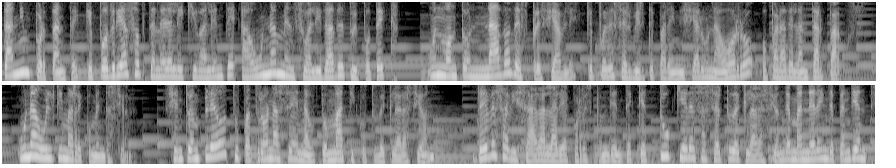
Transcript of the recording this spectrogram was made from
tan importante que podrías obtener el equivalente a una mensualidad de tu hipoteca, un monto nada despreciable que puede servirte para iniciar un ahorro o para adelantar pagos. Una última recomendación. Si en tu empleo tu patrón hace en automático tu declaración, debes avisar al área correspondiente que tú quieres hacer tu declaración de manera independiente,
